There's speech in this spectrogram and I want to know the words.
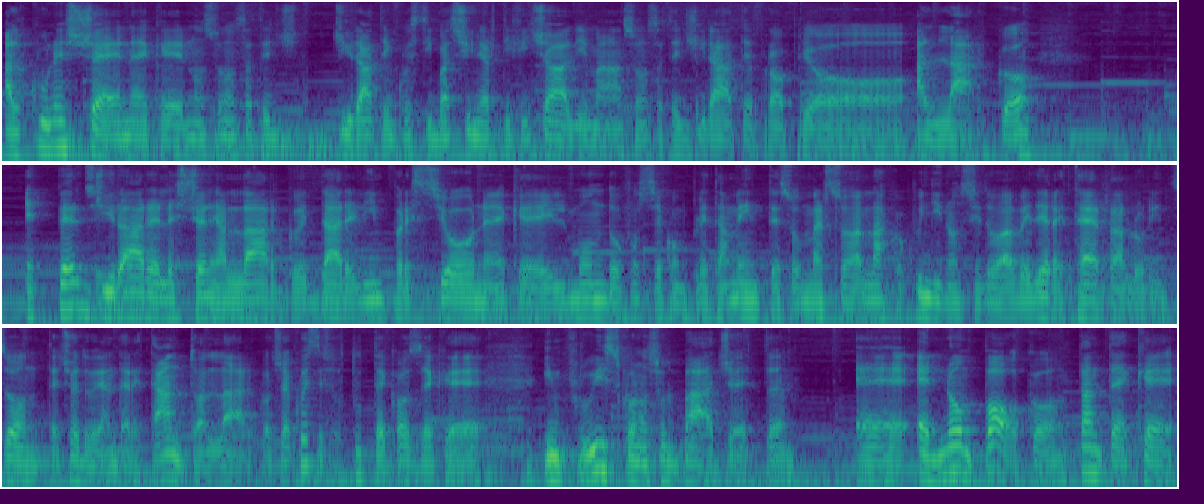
alcune scene che non sono state gi- girate in questi bacini artificiali, ma sono state girate proprio a largo. E per sì. girare le scene a largo e dare l'impressione che il mondo fosse completamente sommerso dall'acqua, quindi non si doveva vedere terra all'orizzonte, cioè doveva andare tanto a largo. Cioè, queste sono tutte cose che influiscono sul budget. E, e non poco, tant'è che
